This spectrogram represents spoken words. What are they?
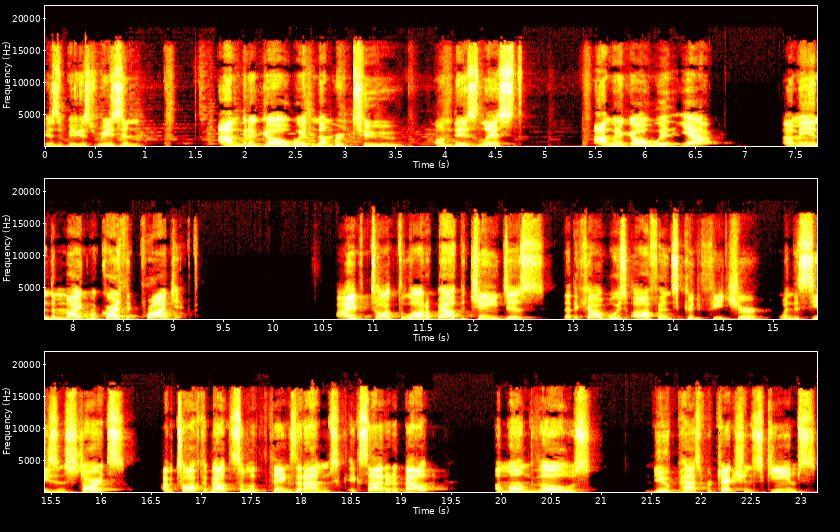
is the biggest reason. I'm going to go with number two on this list. I'm going to go with, yeah, I mean, the Mike McCarthy project. I've talked a lot about the changes that the Cowboys offense could feature when the season starts. I've talked about some of the things that I'm excited about. Among those, new pass protection schemes,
